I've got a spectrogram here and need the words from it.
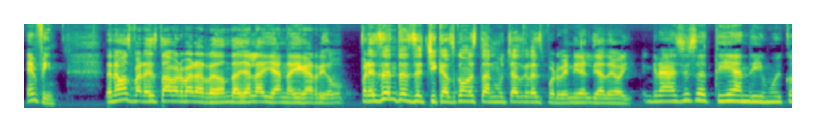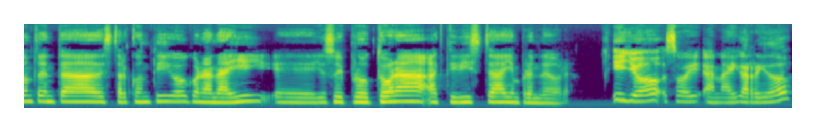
En fin, tenemos para esto a Bárbara Redonda, Yala y Ana y Garrido. Preséntense, chicas, ¿cómo están? Muchas gracias por venir el día de hoy. Gracias a ti, Andy. Muy contenta de estar contigo, con Anaí. Eh, yo soy productora, activista y emprendedora. Y yo soy Anaí Garrido.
